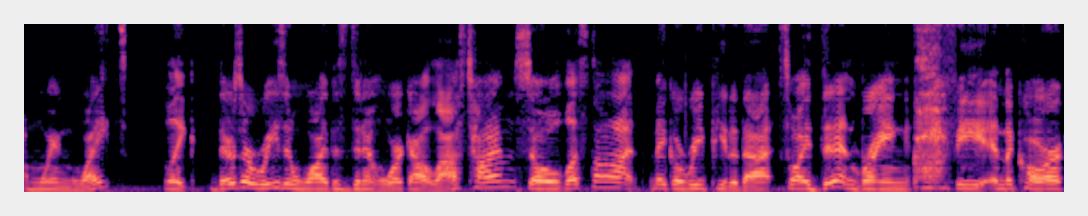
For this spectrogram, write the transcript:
I'm wearing white like there's a reason why this didn't work out last time so let's not make a repeat of that. So i didn't bring coffee in the car.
